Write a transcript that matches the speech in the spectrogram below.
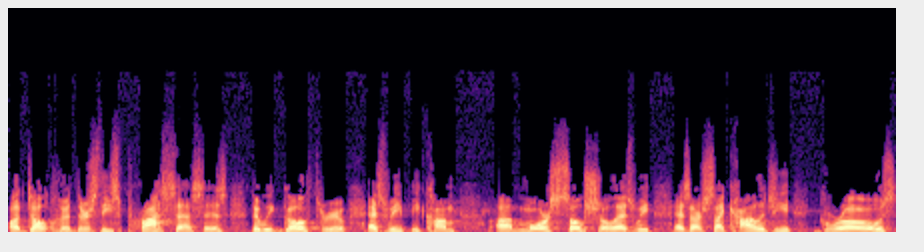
adulthood, there's these processes that we go through as we become uh, more social, as, we, as our psychology grows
